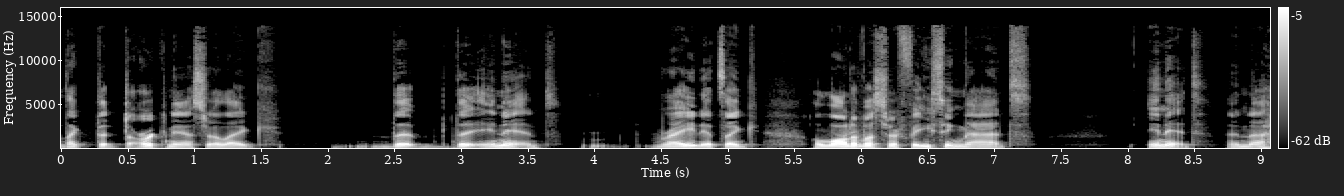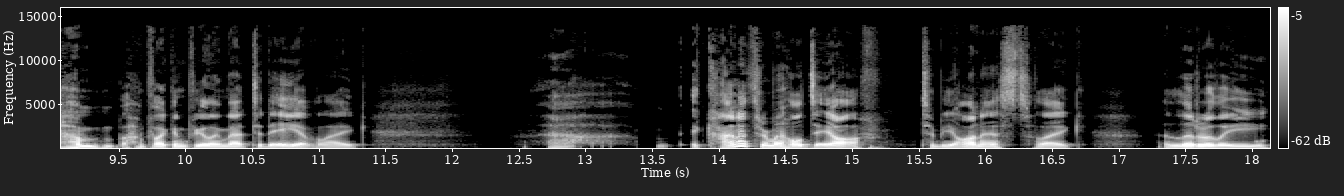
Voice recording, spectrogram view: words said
like the darkness or like the the in it right it's like a lot of us are facing that in it and i'm i'm fucking feeling that today of like uh, it kind of threw my whole day off to be honest like i literally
